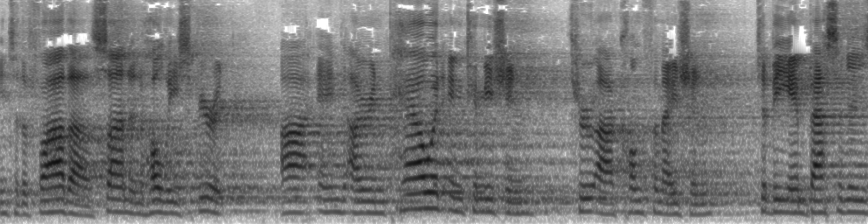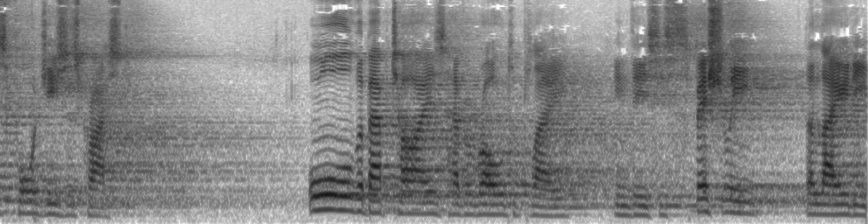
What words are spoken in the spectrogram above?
into the Father, Son, and Holy Spirit uh, and are empowered and commissioned through our confirmation to be ambassadors for Jesus Christ. All the baptized have a role to play in this, especially the laity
